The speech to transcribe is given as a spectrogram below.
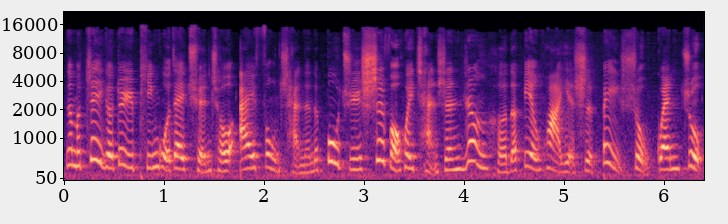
那么这个对于苹果在全球 iPhone 产能的布局是否会产生任何的变化，也是备受关注。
